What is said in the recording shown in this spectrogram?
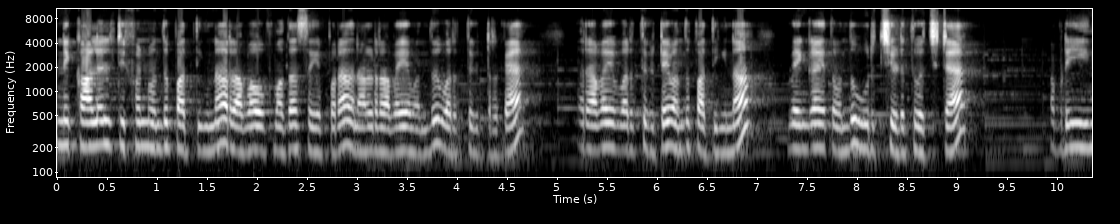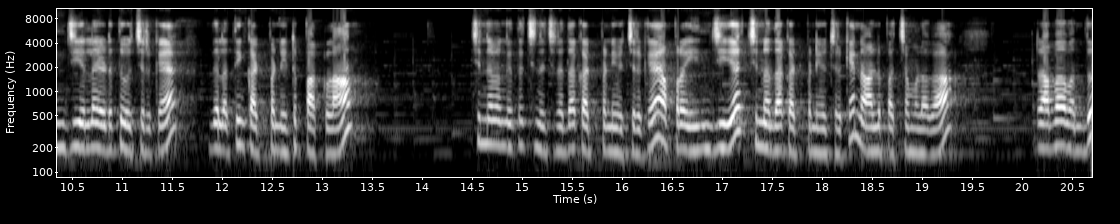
இன்றைக்கி காலையில் டிஃபன் வந்து பார்த்திங்கன்னா ரவா உப்புமா தான் செய்ய போகிறேன் அதனால் ரவையை வந்து வறுத்துக்கிட்டு இருக்கேன். ரவையை வறுத்துக்கிட்டே வந்து பார்த்திங்கன்னா வெங்காயத்தை வந்து உரித்து எடுத்து வச்சுட்டேன். அப்படியே இஞ்சி எல்லாம் எடுத்து வச்சுருக்கேன். இது எல்லாத்தையும் கட் பண்ணிவிட்டு பார்க்கலாம் சின்ன வெங்காயத்தை சின்ன சின்னதாக கட் பண்ணி வச்சுருக்கேன். அப்புறம் இஞ்சியை சின்னதாக கட் பண்ணி வச்சுருக்கேன். நாலு பச்சை மிளகா ரவை வந்து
